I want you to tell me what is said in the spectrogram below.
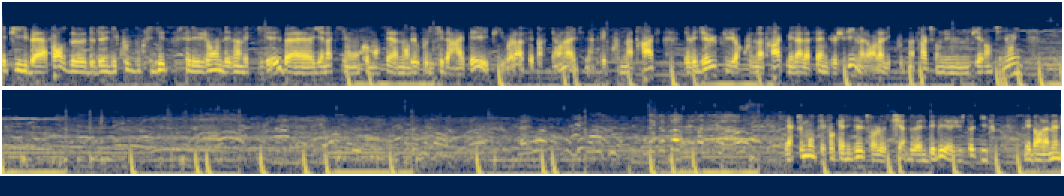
et puis, bah, à force de, de, donner des coups de bouclier, de pousser les gens, de les investiguer, bah, il y en a qui ont commencé à demander aux policiers d'arrêter. Et puis voilà, c'est parti en live. C'est-à-dire que les coups de matraque, il y avait déjà eu plusieurs coups de matraque, mais là, la scène que je filme, alors là, les coups de matraque sont d'une violence inouïe. Tout le monde s'est focalisé sur le tir de LBD à juste titre, mais dans la même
